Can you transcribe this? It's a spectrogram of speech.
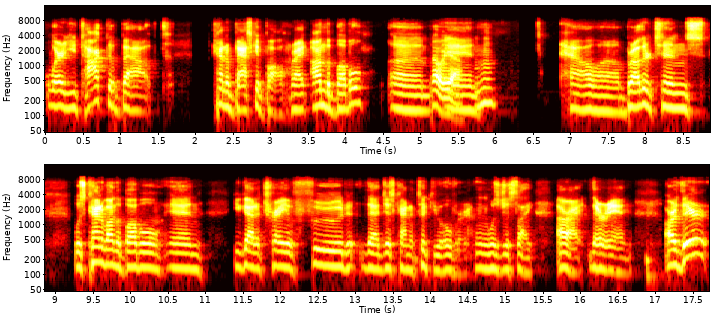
where you talked about kind of basketball, right on the bubble. Um, oh yeah, and mm-hmm. how uh, Brotherton's was kind of on the bubble, and you got a tray of food that just kind of took you over, and it was just like, all right, they're in. Are there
